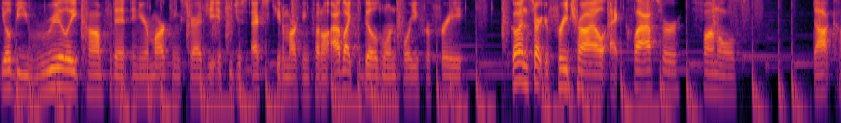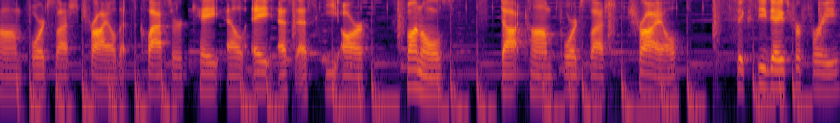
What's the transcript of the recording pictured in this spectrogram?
You'll be really confident in your marketing strategy if you just execute a marketing funnel. I'd like to build one for you for free. Go ahead and start your free trial at klasserfunnels.com com forward slash trial. That's Klasser, K L A S S E R, funnels.com forward slash trial. 60 days for free,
